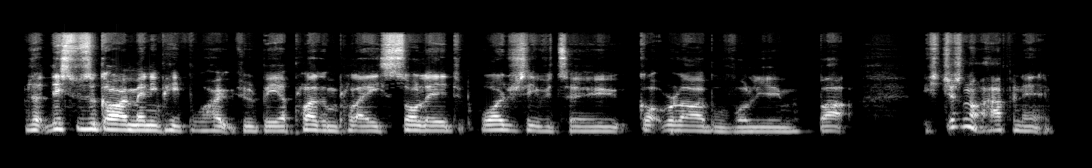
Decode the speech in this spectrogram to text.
Look, this was a guy many people hoped would be a plug and play, solid wide receiver two, got reliable volume, but it's just not happening.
